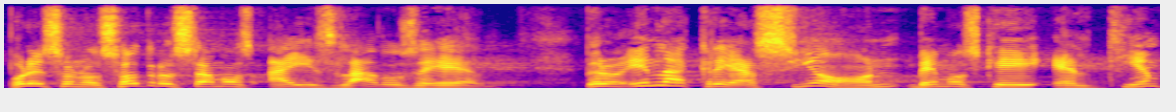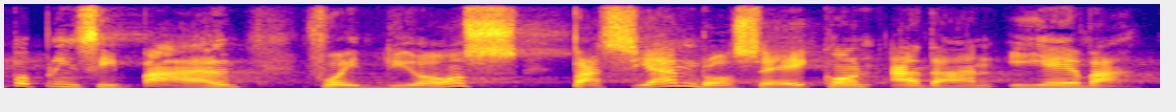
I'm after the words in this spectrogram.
Por eso nosotros estamos aislados de Él. Pero en la creación vemos que el tiempo principal fue Dios paseándose con Adán y Eva.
